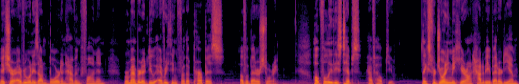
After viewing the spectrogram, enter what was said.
Make sure everyone is on board and having fun and remember to do everything for the purpose of a better story. Hopefully these tips have helped you. Thanks for joining me here on How to Be a Better DM,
